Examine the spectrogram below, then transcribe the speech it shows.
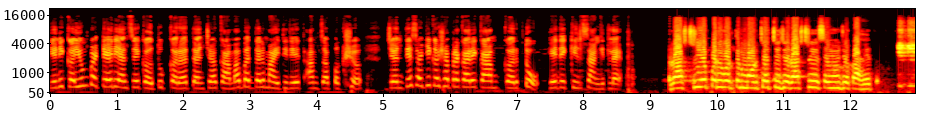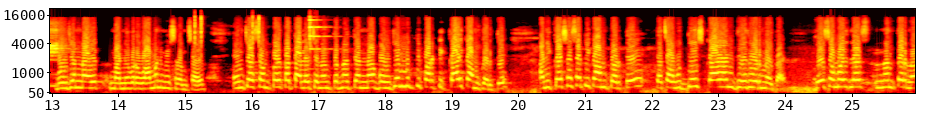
यांनी कयूम पटेल यांचे कौतुक करत त्यांच्या कामाबद्दल माहिती देत आमचा पक्ष जनतेसाठी कशा प्रकारे काम करतो हे देखील सांगितलंय. राष्ट्रीय परिवर्तन मोर्चाचे जे राष्ट्रीय संयोजक आहेत बहुजन नायक मान्यवर वामन मिश्रम साहेब यांच्या संपर्कात आल्याच्यानंतर त्यांना बहुजन मुक्ती पार्टी काय काम करते आणि कशासाठी काम करते त्याचा उद्देश काय आणि ध्येयधोरण काय हे समजल्या नंतर ना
